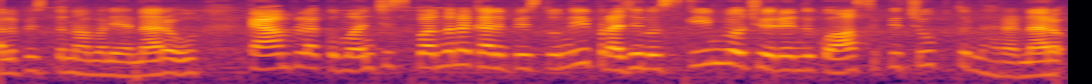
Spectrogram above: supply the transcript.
కల్పిస్తున్నామని అన్నారు. క్యాంపులకు మంచి స్పందన కనిపిస్తుంది. ప్రజలు స్కీమ్లో చేరేందుకు ఆసక్తి చూపుతున్నారన్నారు.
